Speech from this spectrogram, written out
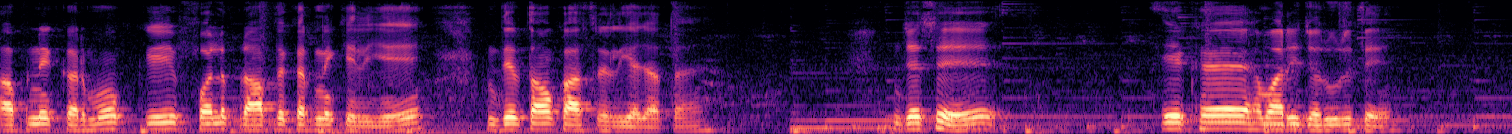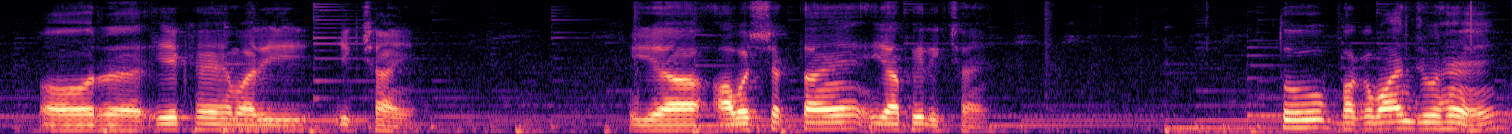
अपने कर्मों के फल प्राप्त करने के लिए देवताओं का आश्रय लिया जाता है। जैसे एक है हमारी ज़रूरतें और एक है हमारी इच्छाएँ, या आवश्यकताएँ या फिर इच्छाएँ। तो भगवान जो हैं,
